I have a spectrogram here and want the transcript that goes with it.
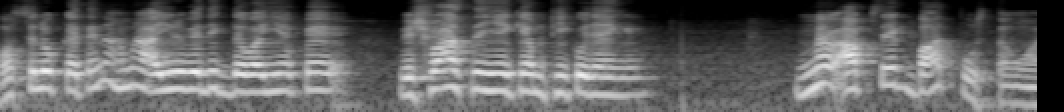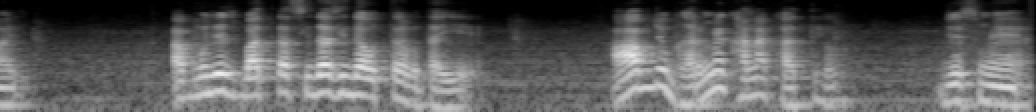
बहुत से लोग कहते हैं ना, हमें आयुर्वेदिक दवाइयों पे विश्वास नहीं है कि हम ठीक हो जाएँगे। मैं आपसे एक बात पूछता हूँ आज। आप मुझे इस बात का सीधा सीधा उत्तर बताइए। आप जो घर में खाना खाते हो, जिसमें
